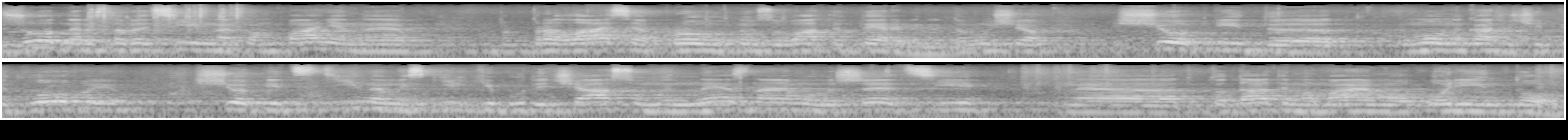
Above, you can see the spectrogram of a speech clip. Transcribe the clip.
Жодна реставраційна компанія не бралася прогнозувати терміни, тому що що під, е, умовно кажучи, підлогою, що під стінами, скільки буде часу, ми не знаємо лише ці, е, тобто дати ми маємо орієнтовно.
